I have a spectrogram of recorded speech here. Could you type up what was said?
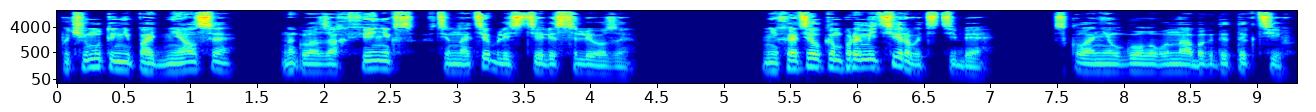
Почему ты не поднялся? На глазах Феникс в темноте блестели слезы. Не хотел компрометировать тебя, склонил голову набок детектив.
